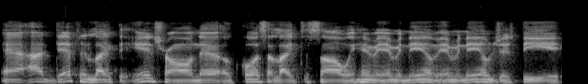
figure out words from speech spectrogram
And I definitely like the intro on there. Of course, I like the song with him and Eminem. Eminem just did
